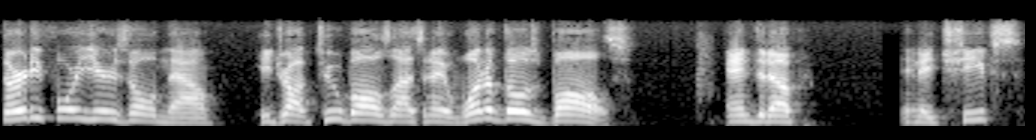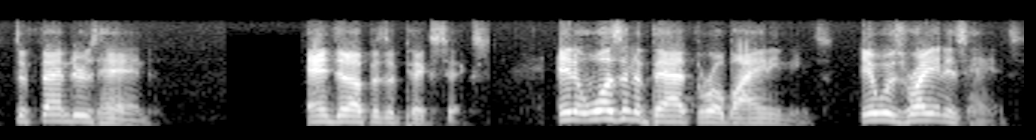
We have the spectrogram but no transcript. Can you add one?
34 years old now. He dropped two balls last night. One of those balls ended up in a Chiefs defender's hand, ended up as a pick six. And it wasn't a bad throw by any means. It was right in his hands.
